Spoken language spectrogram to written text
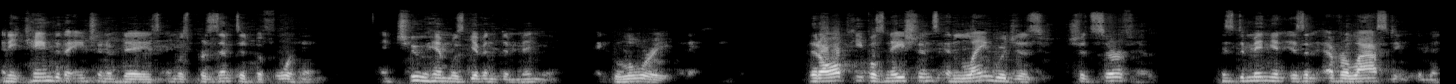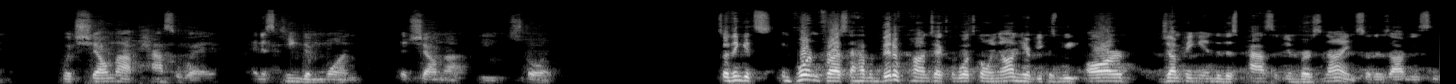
And he came to the Ancient of Days and was presented before him. And to him was given dominion and glory that all peoples, nations, and languages should serve him. His dominion is an everlasting dominion, which shall not pass away, and his kingdom one that shall not be destroyed. So I think it's important for us to have a bit of context of what's going on here because we are jumping into this passage in verse 9. So there's obviously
